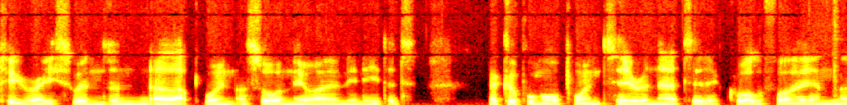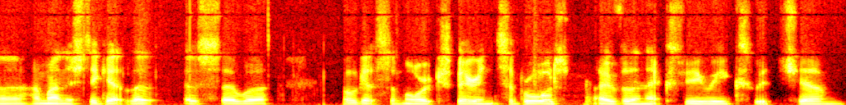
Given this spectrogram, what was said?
two race wins, and at that point I sort of knew I only needed a couple more points here and there to qualify, and uh, I managed to get those. So uh, I'll get some more experience abroad over the next few weeks, which um,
